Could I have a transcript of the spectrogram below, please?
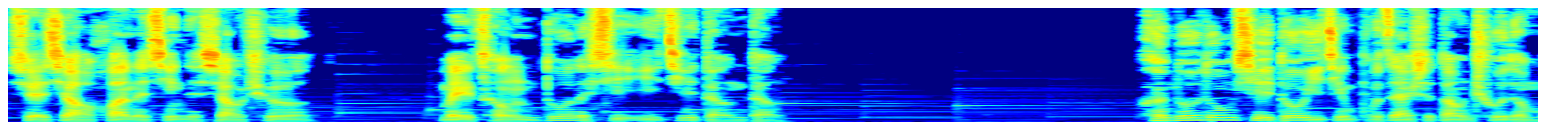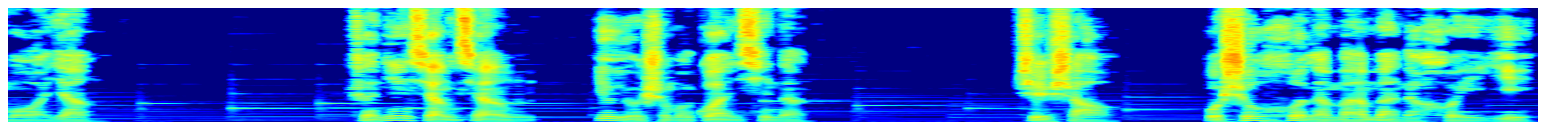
学校换了新的校车，每层多了洗衣机等等，很多东西都已经不再是当初的模样。转念想想，又有什么关系呢？至少，我收获了满满的回忆。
